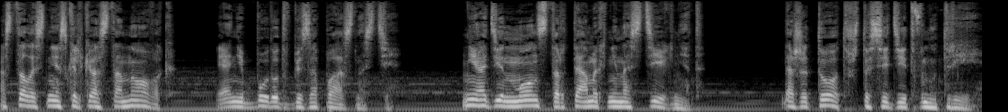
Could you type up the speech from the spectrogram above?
Осталось несколько остановок, и они будут в безопасности. Ни один монстр там их не настигнет. Даже тот, что сидит внутри.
